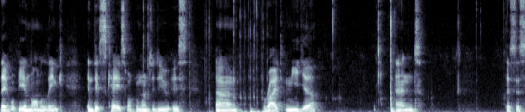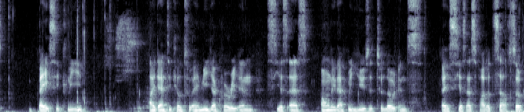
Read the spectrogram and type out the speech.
There will be a normal link. In this case what we want to do is um, write media. And this is basically identical to a media query in CSS only that we use it to load in a CSS file itself. So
